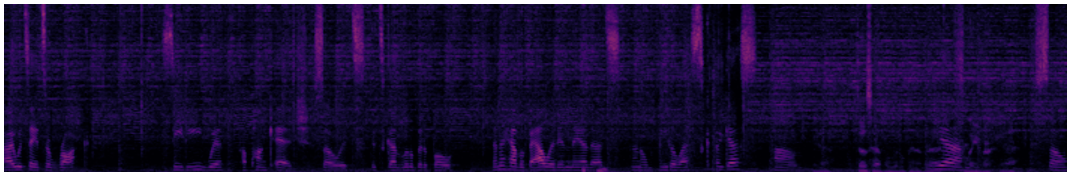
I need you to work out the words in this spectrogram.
I would say it's a rock CD with a punk edge. So it's it's got a little bit of both. Then I have a ballad in there that's I don't know Beatlesque, I guess. Um, Yeah, it does have a little bit of that Yeah. flavor. Yeah. so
